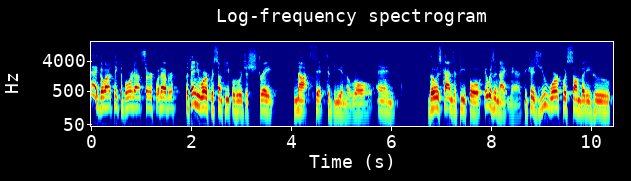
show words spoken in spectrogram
yeah, go out, take the board out, surf, whatever. But then you work with some people who are just straight not fit to be in the role. And those kinds of people, it was a nightmare because you work with somebody who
